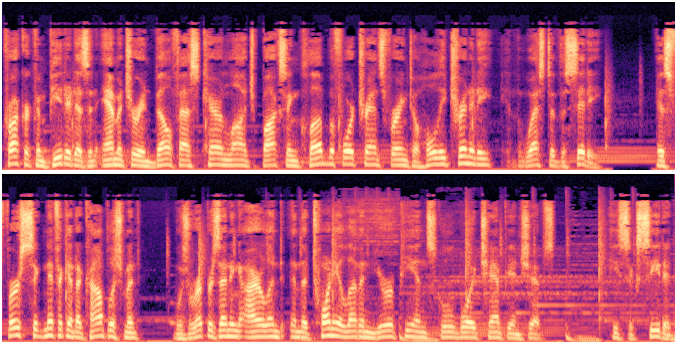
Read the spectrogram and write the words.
Crocker competed as an amateur in Belfast Cairn Lodge Boxing Club before transferring to Holy Trinity in the west of the city. His first significant accomplishment was representing Ireland in the 2011 European Schoolboy Championships. He succeeded,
